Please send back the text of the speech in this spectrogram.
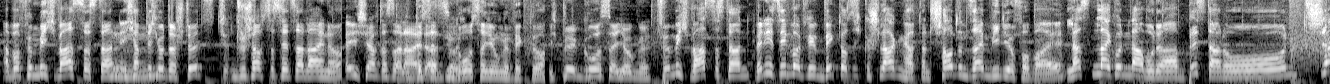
Aber für mich war's das dann. Ich habe dich unterstützt. Du schaffst das jetzt alleine. Ich schaff das Du alleine, bist jetzt ein großer Junge, Victor. Ich bin ein großer Junge. Für mich war's das dann. Wenn ihr sehen wollt, wie Victor sich geschlagen hat, dann schaut in seinem Video vorbei. Lasst ein Like und ein Abo da. Bis dann und ciao!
